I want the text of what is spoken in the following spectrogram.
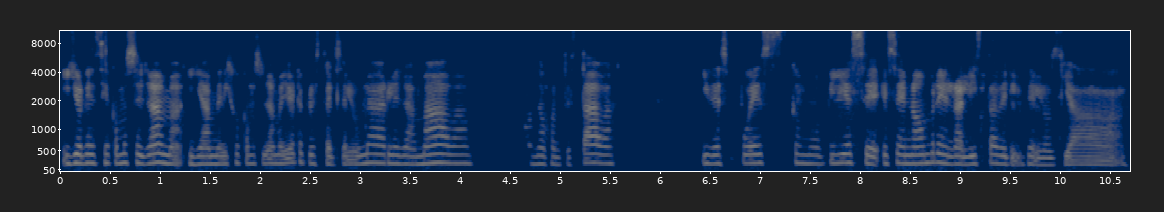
Y yo le decía cómo se llama, y ya me dijo cómo se llama, yo le presté el celular, le llamaba, no contestaba. Y después, como vi ese, ese nombre en la lista de, de los ya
